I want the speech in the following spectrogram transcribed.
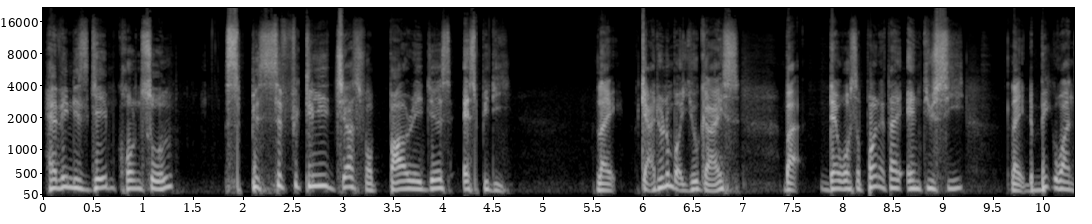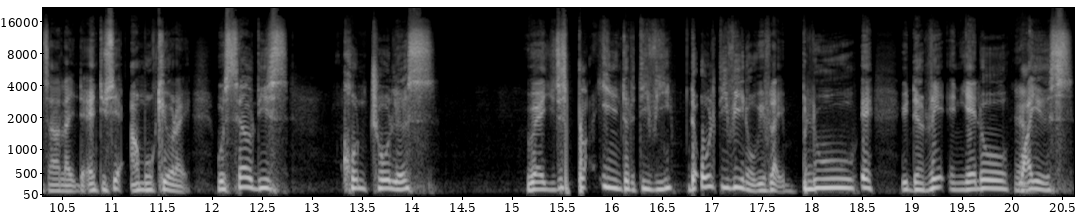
having this game console specifically just for Power Rangers SPD. Like, okay, I don't know about you guys, but there was a point in time NTUC, like the big ones are like the NTUC Amokyo, right, will sell these controllers where you just plug in into the TV, the old TV, you know, with like blue, eh, with the red and yellow Yeah. wires,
